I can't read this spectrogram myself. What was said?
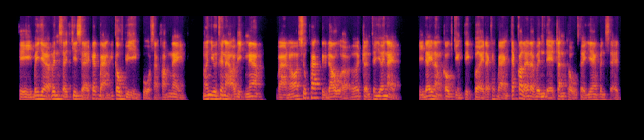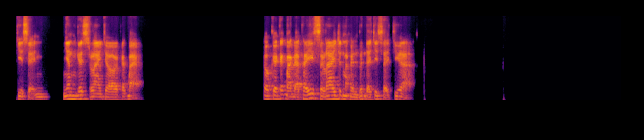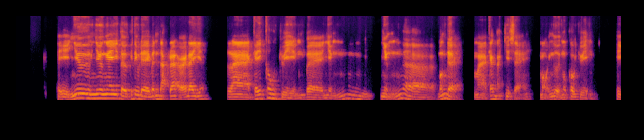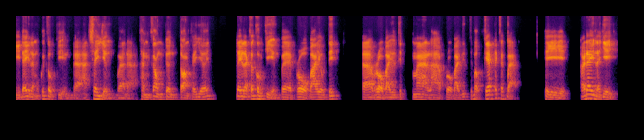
Thì bây giờ Vinh sẽ chia sẻ các bạn cái câu chuyện của sản phẩm này. Nó như thế nào ở Việt Nam và nó xuất phát từ đâu ở trên thế giới này? Thì đây là một câu chuyện tuyệt vời đó các bạn. Chắc có lẽ là Vinh để tranh thủ thời gian Vinh sẽ chia sẻ nhanh cái slide cho các bạn. Ok các bạn đã thấy slide trên màn hình Vinh đã chia sẻ chưa ạ? Thì như như ngay từ cái tiêu đề Vinh đặt ra ở đây là cái câu chuyện về những những uh, vấn đề mà các bạn chia sẻ mỗi người một câu chuyện thì đây là một cái câu chuyện đã xây dựng và đã thành công trên toàn thế giới. Đây là cái câu chuyện về probiotic. Uh, probiotic mà là probiotic bọc kép đấy các bạn. Thì ở đây là gì?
